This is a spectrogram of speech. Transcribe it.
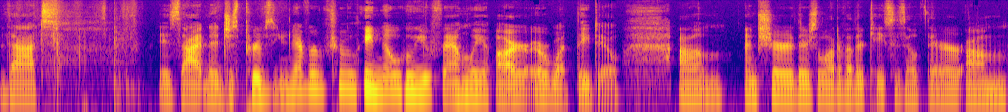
that is that and it just proves you never truly know who your family are or what they do. Um, I'm sure there's a lot of other cases out there. Um,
